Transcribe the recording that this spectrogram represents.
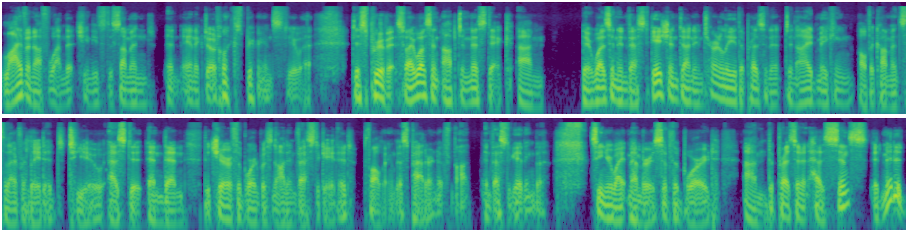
live enough one that she needs to summon an anecdotal experience to uh, disprove it. So I wasn't optimistic. Um, there was an investigation done internally. The president denied making all the comments that I've related to you, as and then the chair of the board was not investigated, following this pattern of not investigating the senior white members of the board. Um, the president has since admitted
